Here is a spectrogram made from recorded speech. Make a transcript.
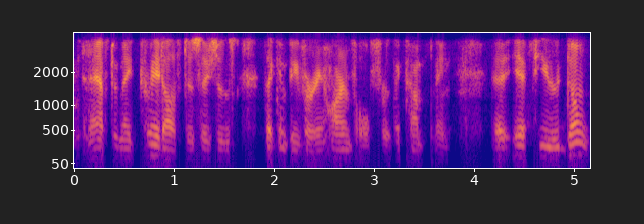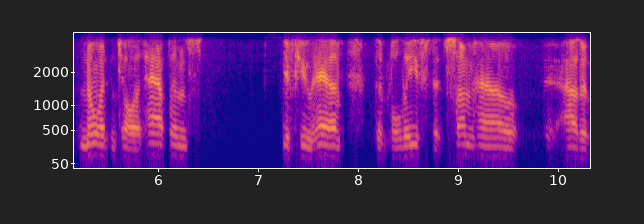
and have to make trade-off decisions that can be very harmful for the company. Uh, if you don't know it until it happens, if you have the belief that somehow out of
